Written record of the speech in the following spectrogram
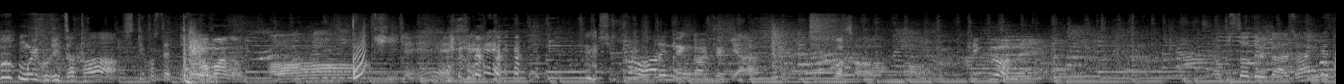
어머 이거 괜찮다. 스티커 세트. 5만원. 어 기래 10% 할인된 가격이야 묶어서 피규어네 엽서들도 아주 한가득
